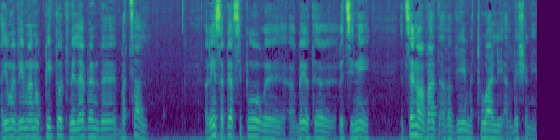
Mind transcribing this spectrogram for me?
היו מביאים לנו פיתות ולבן ובצל. אבל אני אספר סיפור הרבה יותר רציני. אצלנו עבד ערבי מתואלי הרבה שנים.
